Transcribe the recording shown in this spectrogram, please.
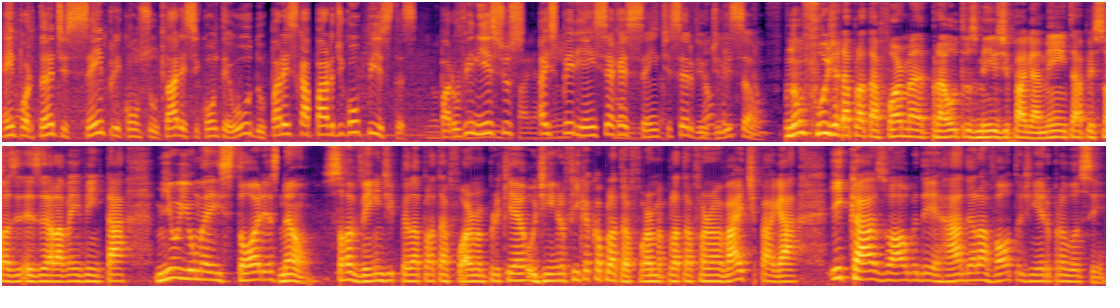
É importante sempre consultar esse conteúdo para escapar de golpistas. Para o Vinícius, a experiência recente serviu de lição. Não fuja da plataforma para outros meios de pagamento. A pessoa às vezes ela vai inventar mil e uma histórias. Não, só vende pela plataforma porque o dinheiro fica com a plataforma, a plataforma vai te pagar e caso algo dê errado, ela volta o dinheiro para você.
